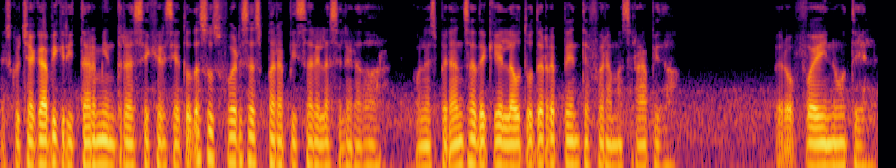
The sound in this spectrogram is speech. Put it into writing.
Escuché a Gaby gritar mientras ejercía todas sus fuerzas para pisar el acelerador, con la esperanza de que el auto de repente fuera más rápido. Pero fue inútil.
